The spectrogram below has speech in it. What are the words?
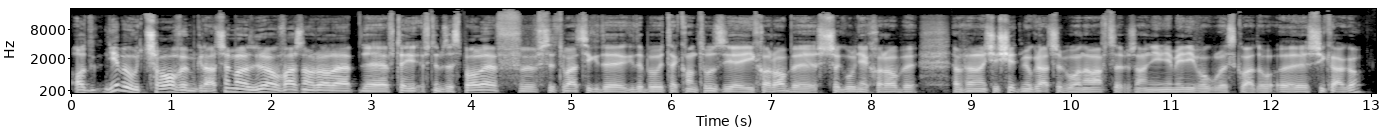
od, nie był czołowym graczem, ale odgrywał ważną rolę e, w, tej, w tym zespole, w, w sytuacji, gdy, gdy były te kontuzje i choroby, szczególnie choroby. Tam w pewnym momencie siedmiu graczy było na ławce, że oni nie mieli w ogóle składu e, Chicago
